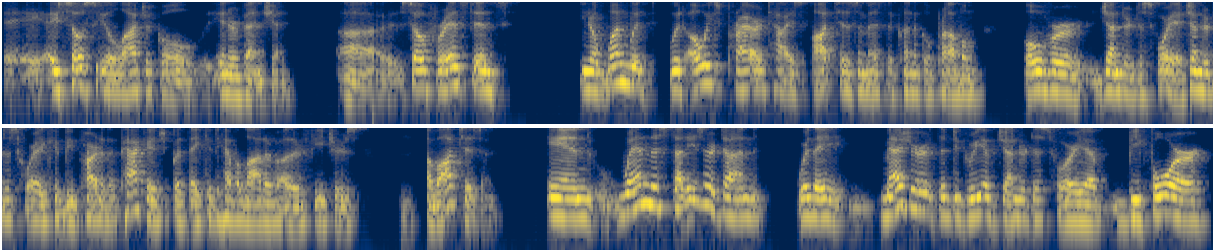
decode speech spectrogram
a, a sociological intervention. Uh, so, for instance, you know, one would would always prioritize autism as the clinical problem over gender dysphoria. Gender dysphoria could be part of the package, but they could have a lot of other features of autism. And when the studies are done where they measure the degree of gender dysphoria before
